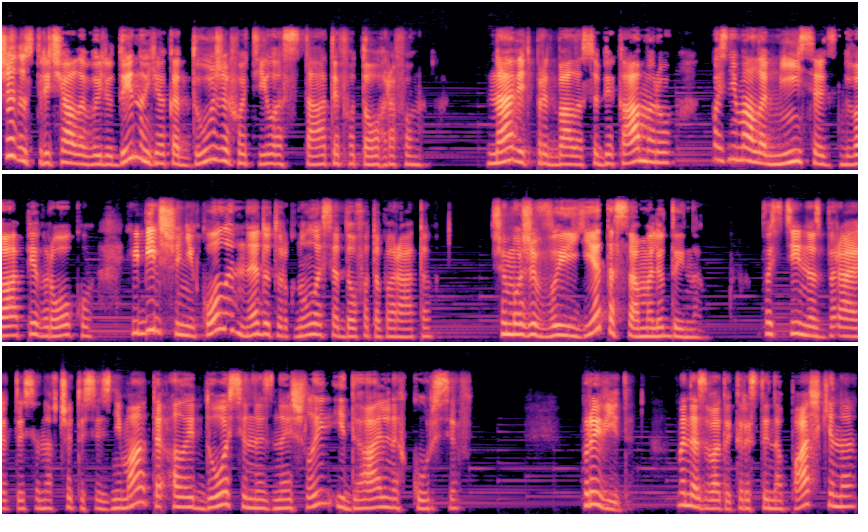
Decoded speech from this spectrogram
Чи зустрічали ви людину, яка дуже хотіла стати фотографом? Навіть придбала собі камеру, познімала місяць, два, півроку і більше ніколи не доторкнулася до фотоапарату. Чи може ви є та сама людина? Постійно збираєтеся навчитися знімати, але й досі не знайшли ідеальних курсів. Привіт! Мене звати Кристина Пашкіна,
